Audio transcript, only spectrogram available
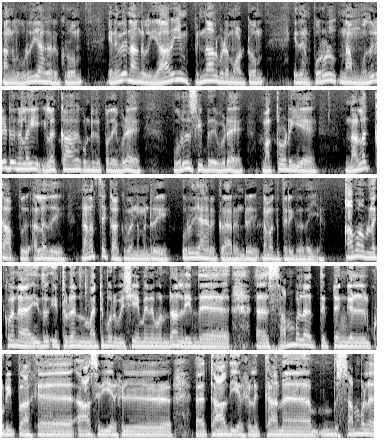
நாங்கள் உறுதியாக இருக்கிறோம். எனவே நாங்கள் யாரையும் பின்னால் விட மாட்டோம் இதன் பொருள் நாம் முதலீடுகளை இலக்காக கொண்டிருப்பதை விட உறுதி செய்வதை விட மக்களுடைய நலக்காப்பு அல்லது நலத்தை காக்க வேண்டும் என்று உறுதியாக இருக்கிறார் என்று நமக்கு தெரிகிறது ஐயா. ஆமாம் லக்வன இது இத்துடன் மற்றொரு விஷயம் என்னவென்றால் இந்த சம்பள திட்டங்கள் குறிப்பாக ஆசிரியர்கள் தாதியர்களுக்கான சம்பள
